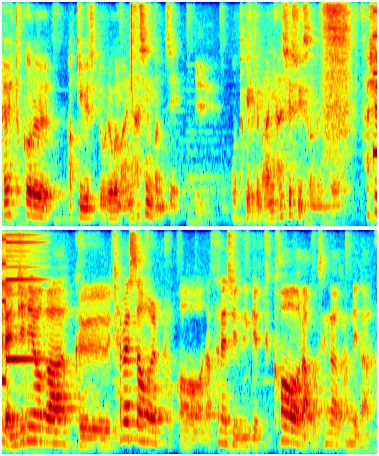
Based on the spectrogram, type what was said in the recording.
해외 특허를 받기 위해서 노력을 많이 하신 건지 예. 어떻게 그렇게 많이 하실 수 있었는지 사실 엔지니어가 그 차별성을 부- 어, 나타낼 수 있는 게 특허라고 생각을 합니다.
